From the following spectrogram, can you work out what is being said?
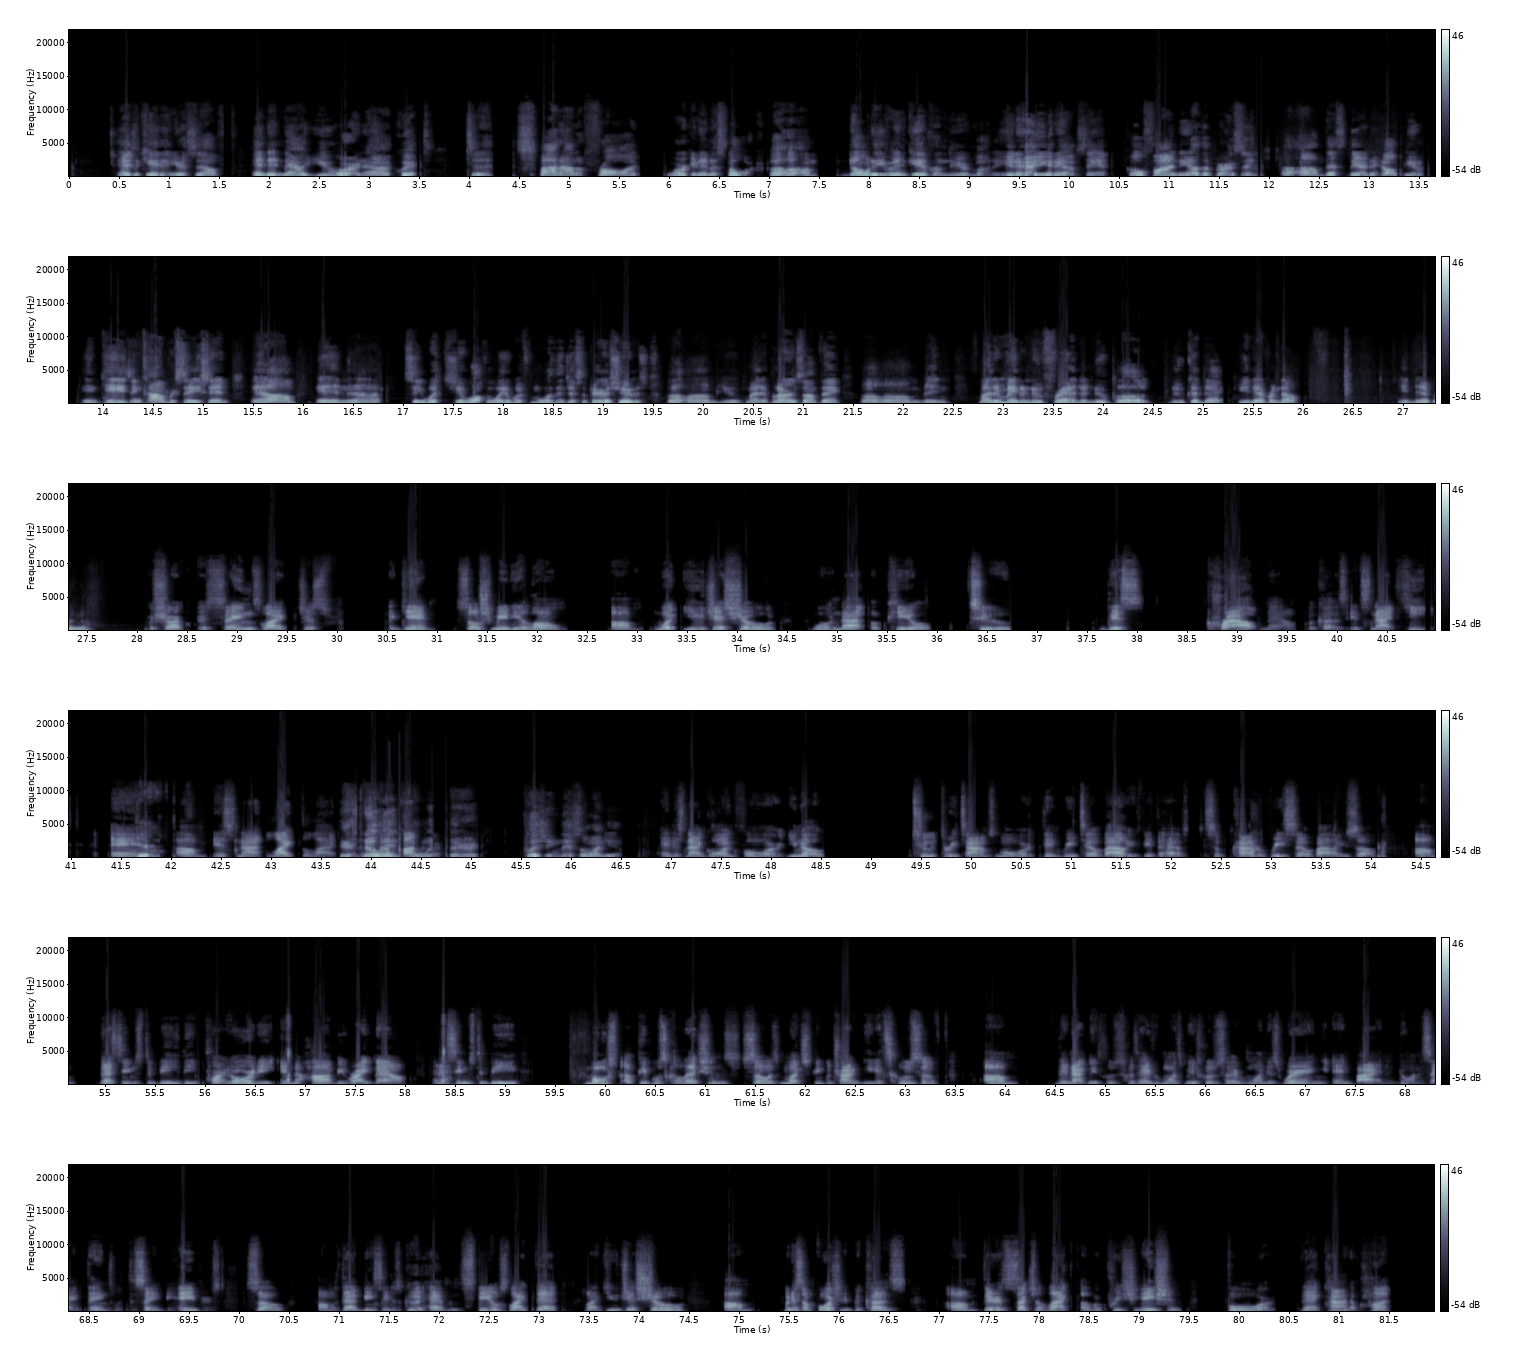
educating yourself, and then now you are now equipped to spot out a fraud working in a store. Um, don't even give them your money. You know, you know what I'm saying? Go find the other person uh, um, that's there to help you, engage in conversation, um, and uh, see what you walk away with more than just a pair of shoes. Uh, um, you might have learned something, uh, um, and might have made a new friend, a new plug, new connect. You never know. You never know. But Shark, it seems like just again, social media alone, um, what you just showed will not appeal to this crowd now because it's not heat and Yeah, um, it's not liked a lot there's no not popular influencer pushing this on you. and it's not going for you know two three times more than retail value if you have to have some kind of resale value so um, that seems to be the priority in the hobby right now and that seems to be most of people's collections. So as much people try to be exclusive, um, they're not being exclusive because everyone's being exclusive. So everyone is wearing and buying and doing the same things with the same behaviors. So um, with that being said, it's good having steals like that, like you just showed. Um, but it's unfortunate because um, there's such a lack of appreciation for that kind of hunt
